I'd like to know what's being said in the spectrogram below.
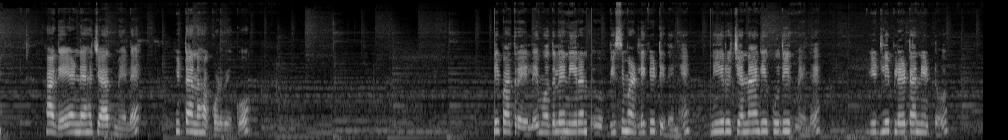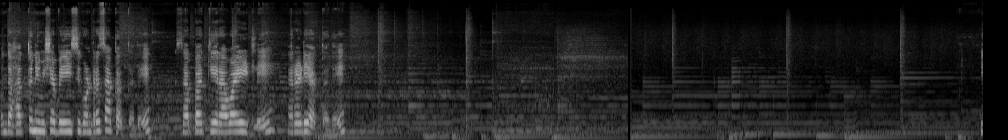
ಹಾಗೆ ಎಣ್ಣೆ ಹಚ್ಚಿ ಆದಮೇಲೆ ಹಿಟ್ಟನ್ನು ಹಾಕ್ಕೊಳ್ಬೇಕು. ಇಡ್ಲಿ ಪಾತ್ರೆಯಲ್ಲಿ ಮೊದಲೇ ನೀರನ್ನು ಬಿಸಿ ಮಾಡಲಿಕ್ಕೆ ಇಟ್ಟಿದ್ದೇನೆ. ನೀರು ಚೆನ್ನಾಗಿ ಕುದಿದ ಮೇಲೆ ಇಡ್ಲಿ ಪ್ಲೇಟನ್ನು ಇಟ್ಟು ಒಂದು ಹತ್ತು ನಿಮಿಷ ಬೇಯಿಸಿಕೊಂಡ್ರೆ ಸಾಕಾಗ್ತದೆ. ಸಬ್ಬಕ್ಕಿ, ರವೆ, ಇಡ್ಲಿ ರೆಡಿ ಆಗ್ತದೆ.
